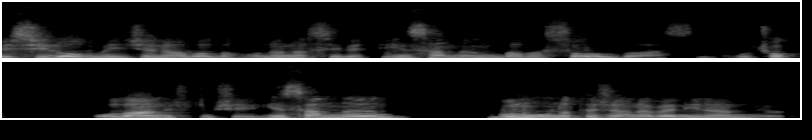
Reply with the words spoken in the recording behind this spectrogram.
vesile olmayı Cenab-ı Allah ona nasip etti. İnsanlığın babası oldu aslında. Bu çok olağanüstü bir şey. İnsanlığın bunu unutacağına ben inanmıyorum.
